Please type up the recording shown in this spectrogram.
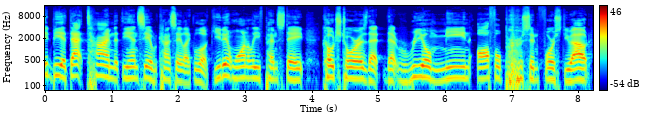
it'd be at that time that the NCAA would kind of say, like, look, you didn't want to leave Penn State. Coach Torres, that that real mean, awful person, forced you out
